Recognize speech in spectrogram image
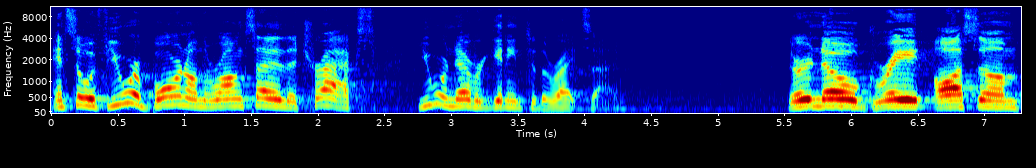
And so if you were born on the wrong side of the tracks, you were never getting to the right side. There are no great, awesome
